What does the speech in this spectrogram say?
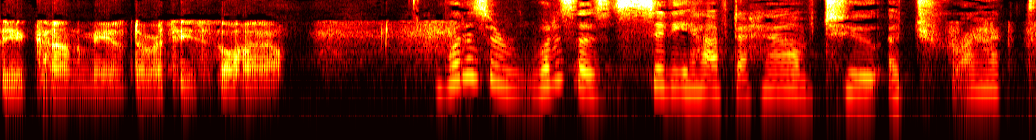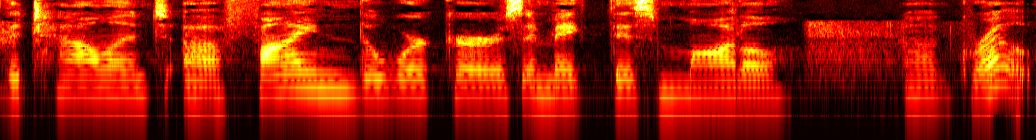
the economy of Northeast Ohio. What does a what does a city have to have to attract the talent, uh, find the workers, and make this model uh, grow?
